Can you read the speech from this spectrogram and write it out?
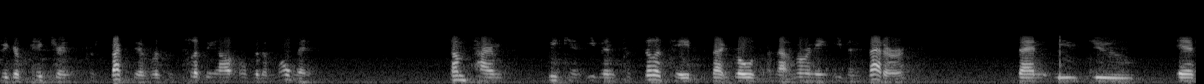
bigger picture in perspective versus flipping out over the moment, sometimes we can even facilitate that growth and that learning even better than we do if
